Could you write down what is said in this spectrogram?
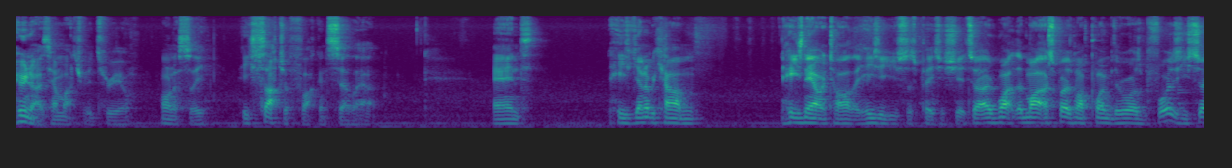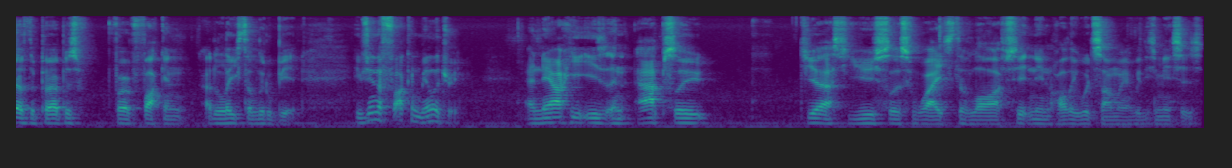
who knows how much of it's real, honestly. He's such a fucking sellout. And he's going to become, he's now entirely, he's a useless piece of shit. So I, I suppose my point with the Royals before is he served the purpose for fucking at least a little bit. He was in the fucking military. And now he is an absolute, just useless waste of life sitting in Hollywood somewhere with his missus.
